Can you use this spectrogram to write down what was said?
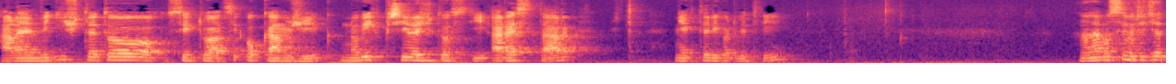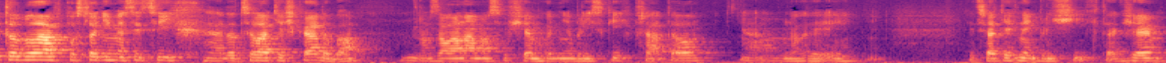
Ale vidíš v této situaci okamžik nových příležitostí a restart některých odvětví? No já musím říct, že to byla v posledních měsících docela těžká doba. Vzala nám asi všem hodně blízkých přátel, a mnohdy i, i třeba těch nejbližších, takže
